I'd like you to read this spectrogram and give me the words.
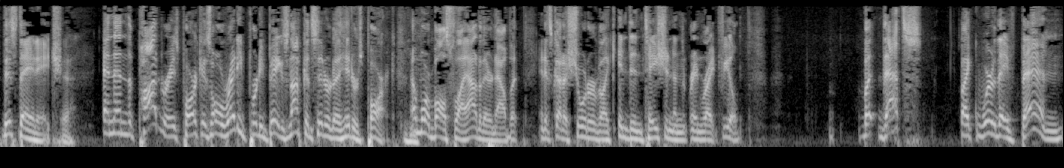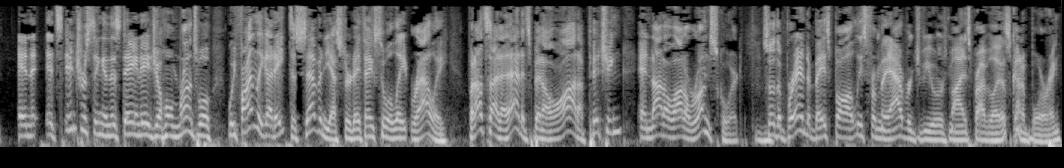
this day and age. Yeah. And then the Padres park is already pretty big. It's not considered a hitter's park. Mm-hmm. No more balls fly out of there now, but, and it's got a shorter like indentation in, in right field. But that's like where they've been. And it's interesting in this day and age of home runs. Well, we finally got eight to seven yesterday thanks to a late rally. But outside of that, it's been a lot of pitching and not a lot of runs scored. So the brand of baseball, at least from the average viewer's mind, is probably like, that's kind of boring.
